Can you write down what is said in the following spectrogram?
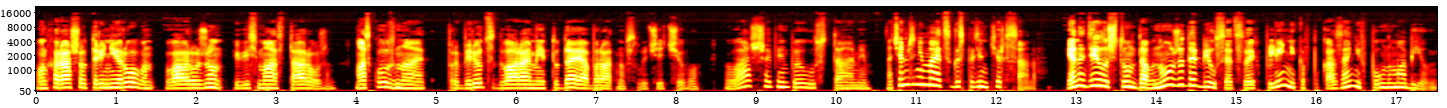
Он хорошо тренирован, вооружен и весьма осторожен. Москву знает, Проберется дворами и туда, и обратно, в случае чего. Вашими бы устами. А чем занимается господин Кирсанов? Я надеялась, что он давно уже добился от своих пленников показаний в полном объеме.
